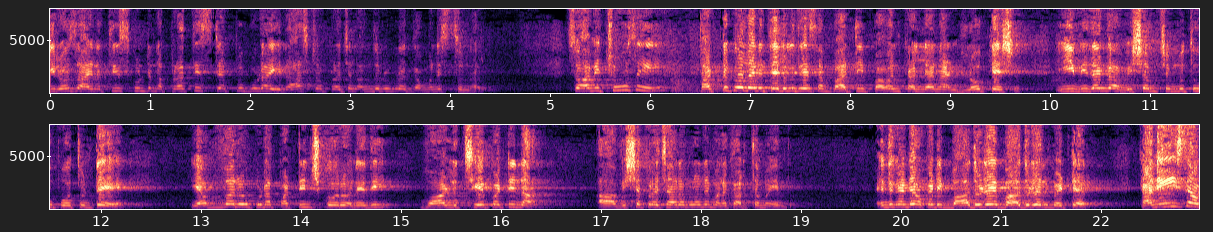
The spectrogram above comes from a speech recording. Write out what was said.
ఈరోజు ఆయన తీసుకుంటున్న ప్రతి స్టెప్ కూడా ఈ రాష్ట్ర ప్రజలందరూ కూడా గమనిస్తున్నారు. సో అవి చూసి తట్టుకోలేని తెలుగుదేశం పార్టీ పవన్ కళ్యాణ్ అండ్ లోకేష్ ఈ విధంగా విషం చిమ్ముతూ పోతుంటే ఎవ్వరూ కూడా పట్టించుకోరు అనేది వాళ్ళు చేపట్టిన ఆ విష ప్రచారంలోనే మనకు అర్థమైంది. ఎందుకంటే ఒకటి బాధుడే బాధుడే అని పెట్టారు. కనీసం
